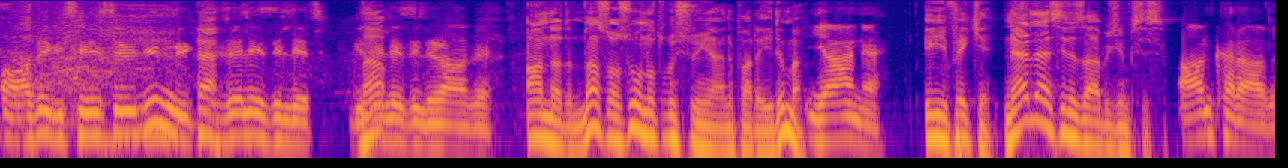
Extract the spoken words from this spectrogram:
Abi bir şey söyleyeyim mi? Güzel ezilir. Güzel ezilir abi. Anladım. Nasıl olsa unutmuşsun yani parayı değil mi? Yani İyi peki. Neredensiniz abicim siz? Ankara abi.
